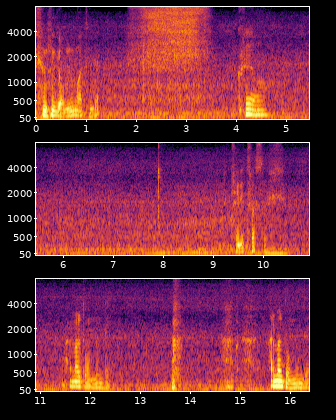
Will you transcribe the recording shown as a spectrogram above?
재밌는 게 없는 것 같은데. 그래요. 괜히 틀었어. 씨. 할 말도 없는데. 할 말도 없는데.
